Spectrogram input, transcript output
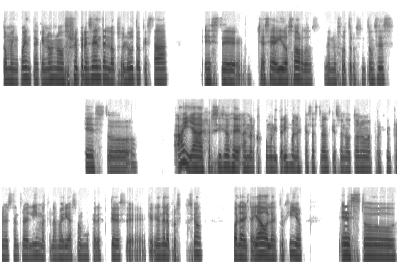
toma en cuenta, que no nos representa en lo absoluto, que está, este, ya se ha ido sordos de nosotros. Entonces, esto, hay ya ejercicios de anarcocomunitarismo en las casas trans que son autónomas, por ejemplo, en el centro de Lima, que la mayoría son mujeres que, que viven de la prostitución, o la del Callao, o la de Trujillo. Esto,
